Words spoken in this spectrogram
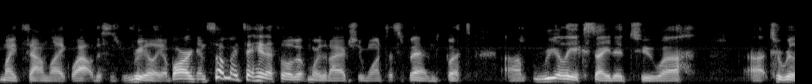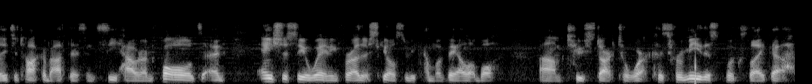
might sound like, wow, this is really a bargain. Some might say, hey, that's a little bit more than I actually want to spend. But um, really excited to uh, uh, to really to talk about this and see how it unfolds, and anxiously awaiting for other skills to become available um, to start to work. Because for me, this looks like a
